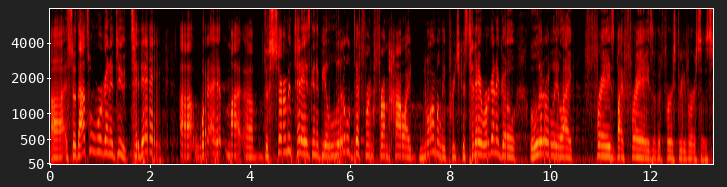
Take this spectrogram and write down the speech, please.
Uh, so that's what we're going to do today. Uh, what I, my, uh, the sermon today is going to be a little different from how I normally preach because today we're going to go literally like phrase by phrase of the first three verses.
